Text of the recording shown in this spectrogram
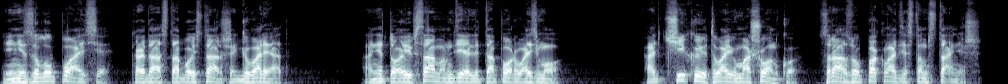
И не залупайся, когда с тобой старшие говорят. А не то и в самом деле топор возьму. Отчикаю твою мошонку, сразу покладистом станешь.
